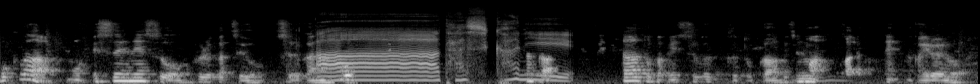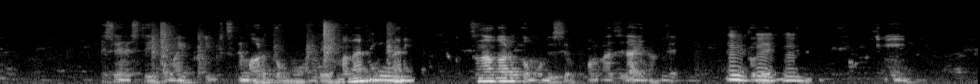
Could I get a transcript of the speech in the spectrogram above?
僕はもう SNS をフル活用するかな。あー、確かなんかに。Twitter とか Facebook とか、別にまあ、ね、なんかいろいろ SNS で今いくつでもあると思うんで、まあ何、何かつながると思うんですよ、こんな時代なんで。うんうんうん時に、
